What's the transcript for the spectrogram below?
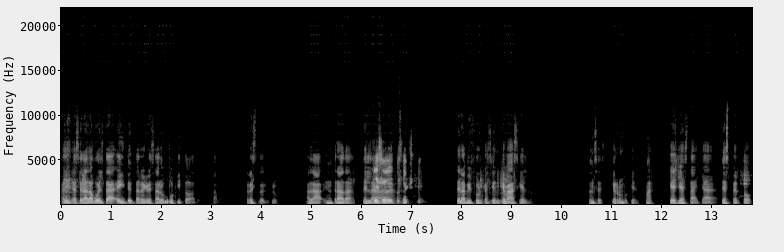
Alina se da la vuelta e intenta regresar un poquito a donde estaba el resto del grupo, a la entrada de la, Eso de tus acciones. De la bifurcación que va hacia el norte. Entonces, ¿qué rumbo quieren tomar? Gesh ya está, ya despertó.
